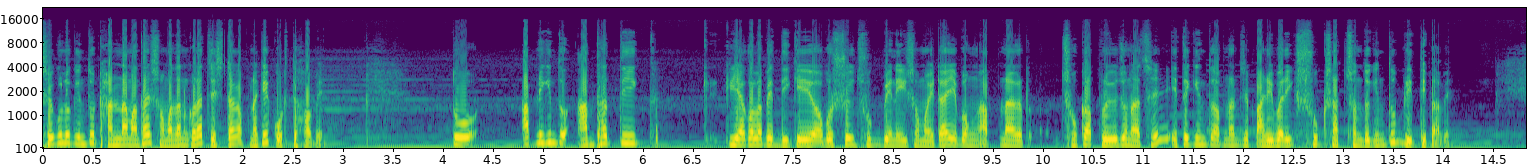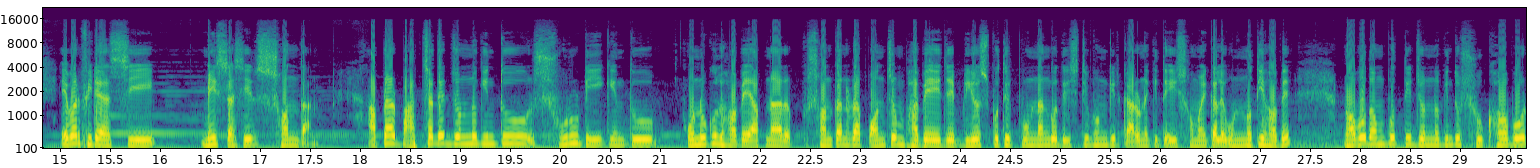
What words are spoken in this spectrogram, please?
সেগুলো কিন্তু ঠান্ডা মাথায় সমাধান করার চেষ্টা আপনাকে করতে হবে। তো আপনি কিন্তু আধ্যাত্মিক ক্রিয়াকলাপের দিকে অবশ্যই ঝুঁকবেন এই সময়টা এবং আপনার ঝোঁকা প্রয়োজন আছে, এতে কিন্তু আপনার যে পারিবারিক সুখ স্বাচ্ছন্দ্য কিন্তু বৃদ্ধি পাবে। এবার ফিরে আসছি মেষ রাশির সন্তান। আপনার বাচ্চাদের জন্য কিন্তু শুরুটি কিন্তু অনুকূল হবে। আপনার সন্তানরা পঞ্চমভাবে যে বৃহস্পতির পূর্ণাঙ্গ দৃষ্টিভঙ্গির কারণে কিন্তু এই সময়কালে উন্নতি হবে। নবদম্পতির জন্য কিন্তু সুখবর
